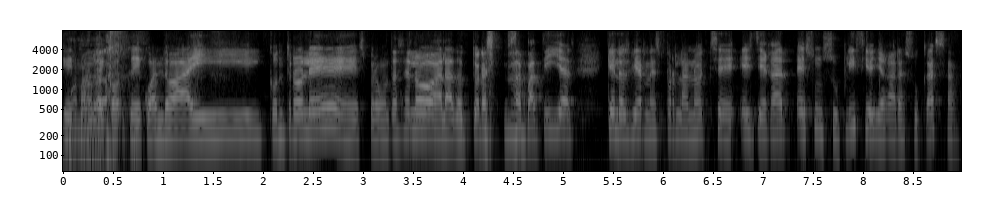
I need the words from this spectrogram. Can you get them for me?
Que, cuando. Hay, co- que cuando hay controles, pregúntaselo a la doctora sin zapatillas, que los viernes por la noche es llegar, es un suplicio llegar a su casa.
